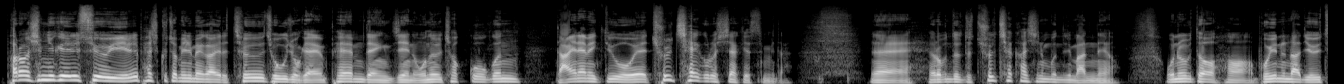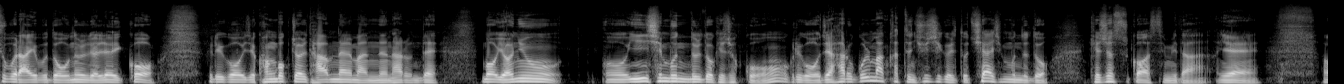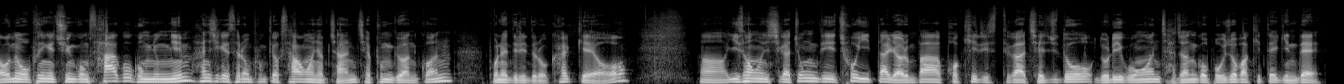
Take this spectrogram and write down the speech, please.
8월 16일 수요일 89.1MHz 조우종의 FM 대행진 오늘 첫 곡은 다이나믹 듀오의 출첵으로 시작했습니다. 네, 여러분들도 출첵하시는 분들이 많네요. 오늘부터 어, 보이는 라디오 유튜브 라이브도 오늘 열려 있고 그리고 이제 광복절 다음 날 맞는 하루인데 뭐 연휴 어, 인신 분들도 계셨고, 그리고 어제 하루 꿀맛 같은 휴식을 또 취하신 분들도 계셨을 것 같습니다. 예. 어, 오늘 오프닝의 주인공 4906님, 한식의 새로운 품격 사원원 협찬 제품 교환권 보내드리도록 할게요. 어, 이성훈 씨가 쫑디 초2 딸 여름방학 버킷리스트가 제주도 놀이공원 자전거 보조바퀴 떼기인데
